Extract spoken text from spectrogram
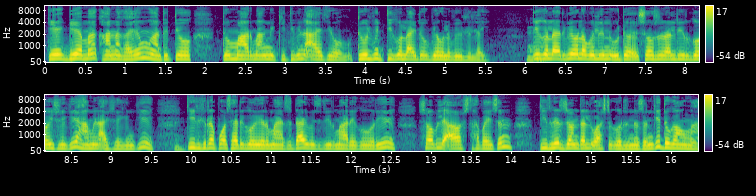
त्यहाँ बिहामा खाना खायौँ। अन्त त्यो त्यो मार माग्ने केटी पनि आएको थियो त्यो पनि टिको लगाइदियो बेहुला बेहुलीलाई टिको लगाएर बेहुला बेहुली उता ससुरालीतिर गइसक्यो हामी आइसक्यौँ कि। त्यतिखेर पछाडि गएर मार्छ ढाई बजीतिर मारेको अरे सबले आवाज थाहा पाएछन् त्यतिखेर जनताले वास्ट गरिनछन् कि त्यो गाउँमा।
